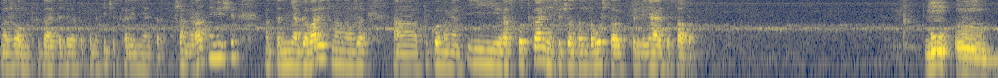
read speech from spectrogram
ножом, когда это делает автоматическая линия, это совершенно разные вещи. Это не оговаривается, наверное, уже а, такой момент. И расход ткани с учетом того, что применяется сапа. Ну, э,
